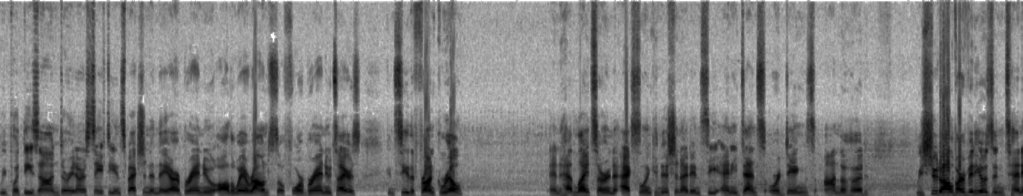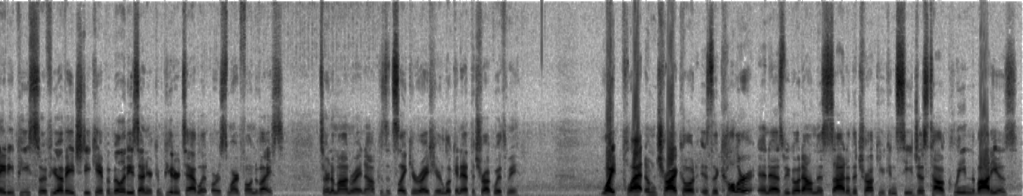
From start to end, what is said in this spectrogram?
We put these on during our safety inspection and they are brand new all the way around. So four brand new tires. You can see the front grille and headlights are in excellent condition. I didn't see any dents or dings on the hood. We shoot all of our videos in 1080p, so if you have HD capabilities on your computer, tablet, or a smartphone device, turn them on right now because it's like you're right here looking at the truck with me. White Platinum Tri-Coat is the color, and as we go down this side of the truck, you can see just how clean the body is,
